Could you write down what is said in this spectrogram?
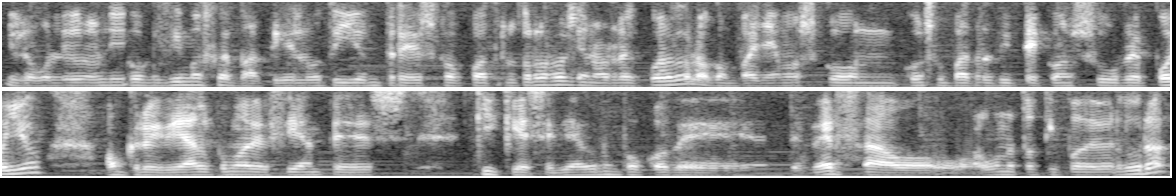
y luego lo único que hicimos fue partir el botillo en tres o cuatro trozos, ya no recuerdo, lo acompañamos con, con su patatita y con su repollo, aunque lo ideal, como decía antes Quique, sería con un poco de, de berza o algún otro tipo de verdura,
